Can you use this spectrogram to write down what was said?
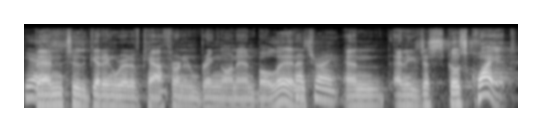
Yes. bend to getting rid of Catherine and bring on Anne Boleyn. That's right. And and he just goes quiet,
